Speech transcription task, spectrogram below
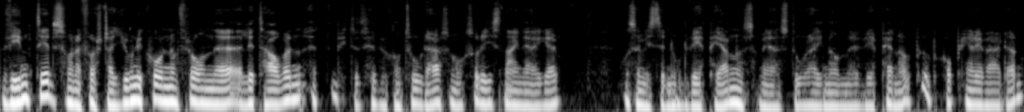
Vinted som var den första unicornen från eh, Litauen ett, byggt ett huvudkontor där som också Reese9 äger. Och sen finns det NordVPN som är stora inom eh, VPN-uppkopplingar i världen.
